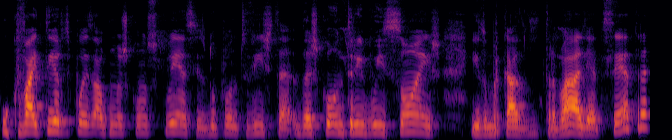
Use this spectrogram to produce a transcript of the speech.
o que vai ter depois algumas consequências do ponto de vista das contribuições e do mercado de trabalho, etc.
